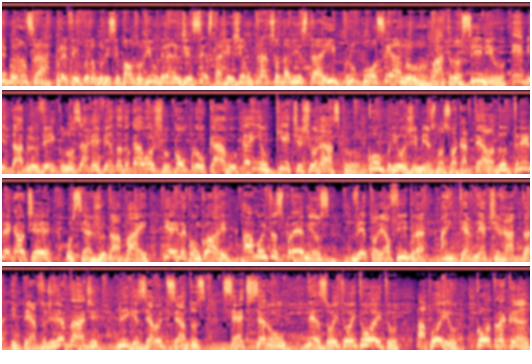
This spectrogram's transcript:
segurança. Prefeitura Municipal do Rio Grande, Sexta Região Tradicionalista e Grupo Oceano. Patrocínio MW Veículos, a revenda do Gaúcho. Comprou o carro, ganha um kit churrasco. Compre hoje mesmo a sua cartela do Trilegal T. Você ajuda a pai e ainda concorre a muitos prêmios. Vetorial Fibra, a internet rápida e perto de verdade. Ligue 0800 701 1888. Apoio Cotracan,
